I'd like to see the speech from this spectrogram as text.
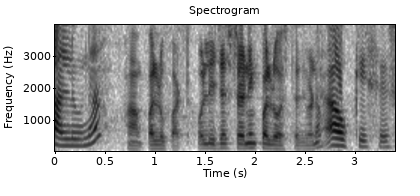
పళ్ళునా? పళ్ళు పాట్ ఓన్లీ జస్ట్ రన్నింగ్ పళ్ళు వస్తుంది మేడం ఓకే సార్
